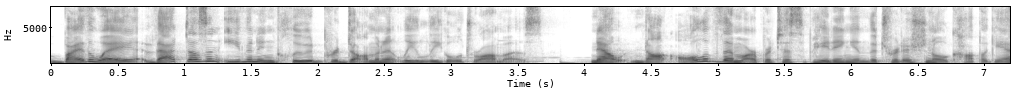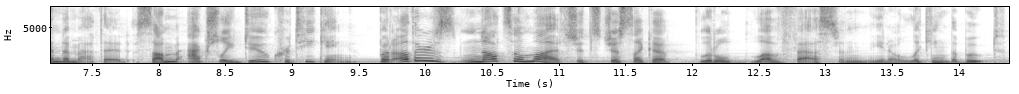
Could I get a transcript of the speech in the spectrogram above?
By the way, that doesn't even include predominantly legal dramas. Now, not all of them are participating in the traditional copaganda method. Some actually do critiquing, but others not so much. It's just like a little love fest and, you know, licking the boot.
